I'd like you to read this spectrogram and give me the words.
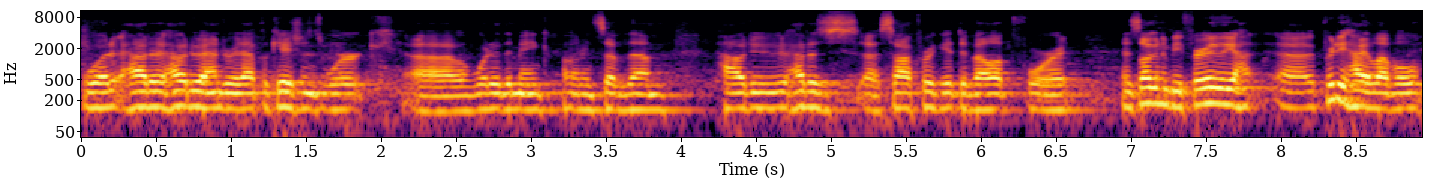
what, how, do, how do Android applications work? Uh, what are the main components of them? How, do, how does uh, software get developed for it? And it's all going to be fairly, uh, pretty high level.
